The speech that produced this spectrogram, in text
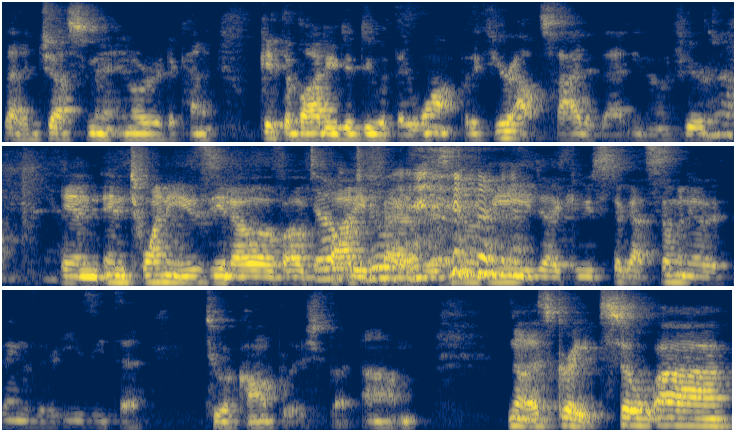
that adjustment in order to kind of get the body to do what they want. But if you're outside of that, you know, if you're Oh, yeah. in in twenties, you know, of, of Don't body fat. There's no need. Like we still got so many other things that are easy to to accomplish. But um, no, that's great. So uh,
